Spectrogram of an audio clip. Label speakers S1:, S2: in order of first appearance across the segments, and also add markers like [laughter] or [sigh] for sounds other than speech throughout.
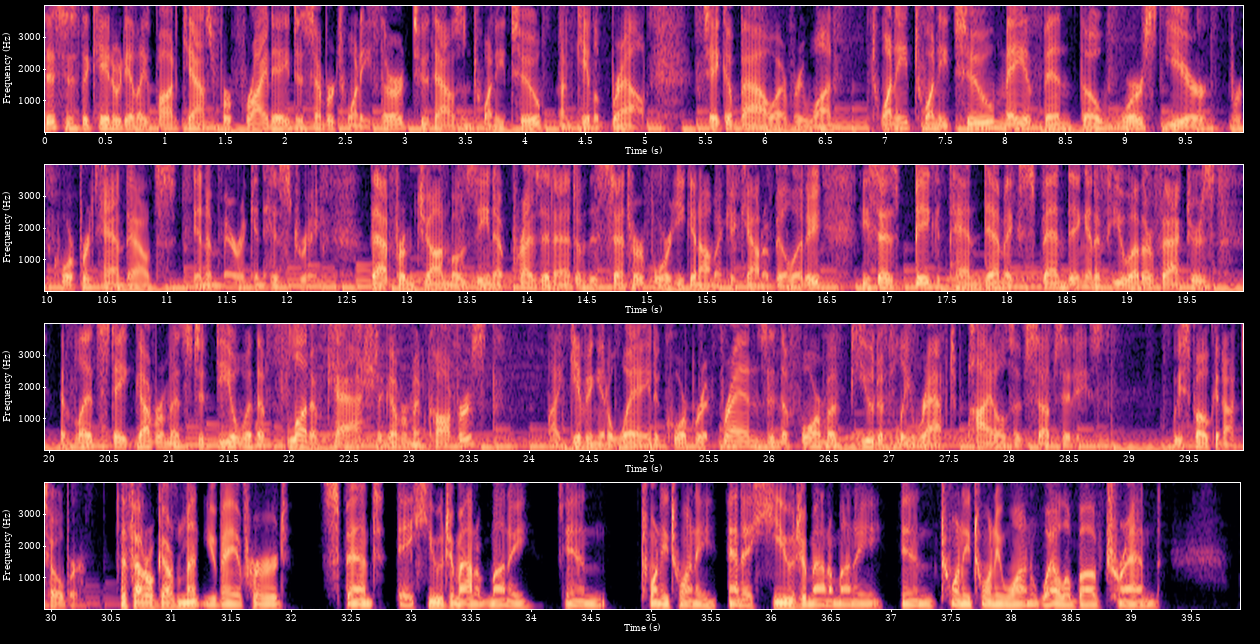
S1: This is the Cato Daily Podcast for Friday, December 23rd, 2022. I'm Caleb Brown. Take a bow, everyone. 2022 may have been the worst year for corporate handouts in American history. That from John Mozena, president of the Center for Economic Accountability. He says big pandemic spending and a few other factors have led state governments to deal with a flood of cash to government coffers by giving it away to corporate friends in the form of beautifully wrapped piles of subsidies. We spoke in October.
S2: The federal government, you may have heard, spent a huge amount of money in 2020 and a huge amount of money in 2021, well above trend.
